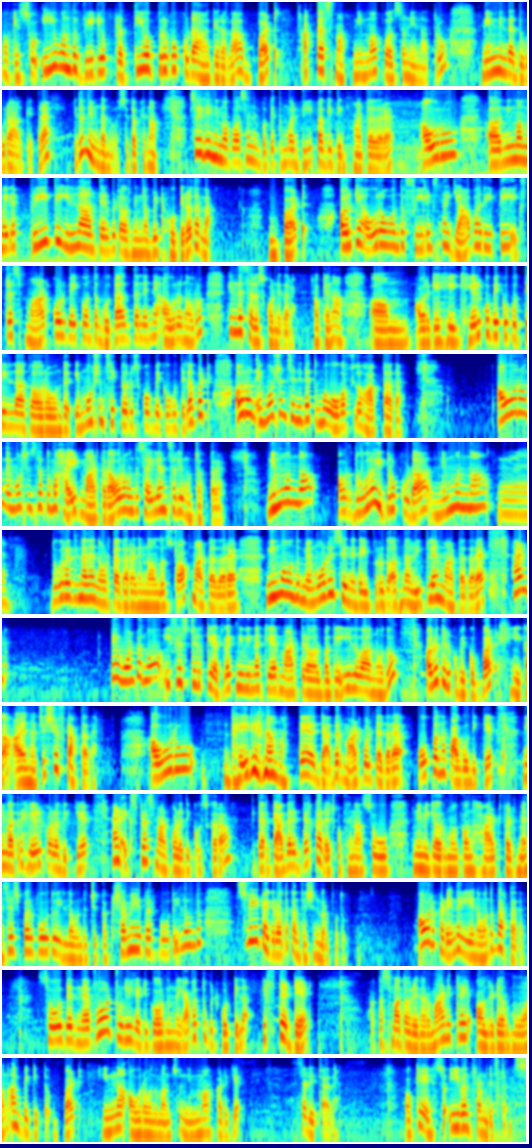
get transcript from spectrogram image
Okay so ಈ ಒಂದು video ಪ್ರತಿಯೊಬ್ಬರಿಗೂ ಕೂಡ ಆಗಿರಲ್ಲ ಬಟ್ ಅಕಸ್ಮಾತ್ ನಿಮ್ಮ ಪರ್ಸನ್ ಏನಾದರೂ ನಿಮ್ಮಿಂದ ದೂರ ಆಗಿದ್ರೆ ಇದು ನಿಮ್ಗೆ ಅನ್ವಯಿಸಿದೆ ಓಕೆನಾ ಸೊ ಇಲ್ಲಿ ನಿಮ್ಮ ಪರ್ಸನ್ ನಿಮ್ಮ ಬಗ್ಗೆ ತುಂಬ ಡೀಪಾಗಿ ಥಿಂಕ್ ಮಾಡ್ತಾ ಇದ್ದಾರೆ ಅವರು ನಿಮ್ಮ ಮೇಲೆ ಪ್ರೀತಿ ಇಲ್ಲ ಅಂತ ಹೇಳ್ಬಿಟ್ಟು ಅವ್ರು ನಿಮ್ಮನ್ನ ಬಿಟ್ಟು ಹೋಗಿರೋದಲ್ಲ. ಬಟ್ ಅವ್ರಿಗೆ ಅವರ ಒಂದು ಫೀಲಿಂಗ್ಸ್ನ ಯಾವ ರೀತಿ ಎಕ್ಸ್ಪ್ರೆಸ್ ಮಾಡ್ಕೊಳ್ಬೇಕು ಅಂತ ಗೊತ್ತಾಗ್ದಲೇ ಅವರನ್ನವರು ಹಿಂದೆ ಸರಿಸ್ಕೊಂಡಿದ್ದಾರೆ. ಓಕೆನಾ? ಅವ್ರಿಗೆ ಹೇಗೆ ಹೇಳ್ಕೋಬೇಕು ಗೊತ್ತಿಲ್ಲ ಅಥವಾ ಅವರ ಒಂದು ಎಮೋಷನ್ಸ್ ಹೇಗೆ ತೋರಿಸ್ಕೋಬೇಕು ಗೊತ್ತಿಲ್ಲ ಬಟ್ ಅವರ ಒಂದು ಎಮೋಷನ್ಸ್ ಏನಿದೆ ತುಂಬ ಓವರ್ಫ್ಲೋ ಆಗ್ತಾ ಇದೆ. ಅವರ ಒಂದು ಎಮೋಷನ್ಸ್ನ ತುಂಬ ಹೈಡ್ ಮಾಡ್ತಾರೆ, ಅವರ ಒಂದು ಸೈಲೆನ್ಸಲ್ಲಿ ಮುಚ್ಚಾಕ್ತಾರೆ. ನಿಮ್ಮನ್ನು ಅವರು ದೂರ ಇದ್ದರೂ ಕೂಡ ನಿಮ್ಮನ್ನು ದೂರದಿಂದನೇ ನೋಡ್ತಾ ಇದ್ದಾರೆ ನಿಮ್ಮನ್ನ ಒಂದು ಸ್ಟಾಕ್ ಮಾಡ್ತಾ ಇದ್ದಾರೆ, ನಿಮ್ಮ ಒಂದು ಮೆಮೊರೀಸ್ ಏನಿದೆ ಇಬ್ಬರದು ಅದನ್ನ ರೀಪ್ಲೇ ಮಾಡ್ತಾ ಇದ್ದಾರೆ and they want to know if you still care like ನೀವು ಇನ್ನೂ ಕೇರ್ ಮಾಡ್ತಿರೋ ಅವ್ರ ಬಗ್ಗೆ ಇಲ್ವಾ ಅನ್ನೋದು ಅವರು ತಿಳ್ಕೊಬೇಕು. ಬಟ್ ಈಗ ಆ ಎನರ್ಜಿ ಶಿಫ್ಟ್ ಆಗ್ತದೆ ಅವರು ಧೈರ್ಯನ ಮತ್ತೆ ಗ್ಯಾದರ್ ಮಾಡ್ಕೊಳ್ತಾ ಇದ್ದಾರೆ. ಓಪನ್ ಅಪ್ ಆಗೋದಕ್ಕೆ, ನಿಮ್ಮ ಹತ್ರ ಹೇಳ್ಕೊಳ್ಳೋದಕ್ಕೆ and express ಮಾಡ್ಕೊಳ್ಳೋದಕ್ಕೋಸ್ಕರ they are gathering their courage ಓಕೆನಾ ಸೊ ನಿಮಗೆ ಅವ್ರ ಮೂಲಕ ಒಂದು ಹಾರ್ಟ್ ಫೆಲ್ಟ್ ಮೆಸೇಜ್ ಬರ್ಬೋದು, ಇಲ್ಲ ಒಂದು ಚಿಕ್ಕ ಕ್ಷಮೆ ಬರ್ಬೋದು, ಇಲ್ಲ ಒಂದು ಸ್ವೀಟ್ ಆಗಿರುವಂಥ ಕನ್ಫೆಷನ್ ಬರ್ಬೋದು. ಅವ್ರ ಕಡೆಯಿಂದ ಏನೋ ಒಂದು ಬರ್ತದೆ. So they never truly let you go ಅವ್ರು ನಿಮ್ಮನ್ನ ಯಾವತ್ತೂ ಬಿಟ್ಕೊಟ್ಟಿಲ್ಲ. ಇಫ್ ದೆ ಡೆಡ್ ಅಕಸ್ಮಾತ್ ಅವ್ರು ಏನಾದ್ರು ಮಾಡಿದರೆ ಆಲ್ರೆಡಿ ಅವ್ರು ಮೂವ್ ಆನ್ ಆಗಬೇಕಿತ್ತು. ಬಟ್ ಇನ್ನು ಅವರ ಒಂದು ಮನಸ್ಸು ನಿಮ್ಮ ಕಡೆಗೆ ಸೆಳೀತಾ ಇದೆ. Okay so even from distance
